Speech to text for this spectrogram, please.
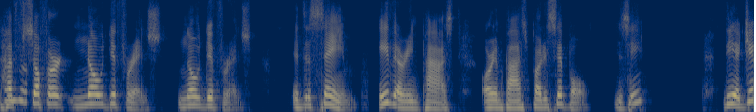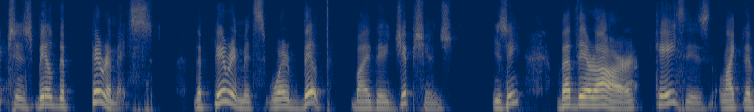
have Mhm. suffered no difference, no difference. It's the same, either in past or in past participle, you see? The Egyptians built the pyramids. The pyramids were built by the Egyptians, you see? But there are cases like the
